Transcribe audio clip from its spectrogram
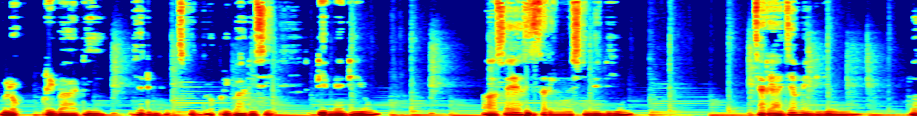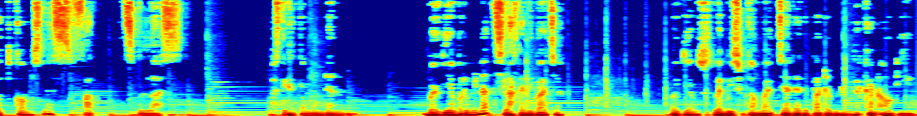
blog pribadi, jadi disebut blog pribadi sih di Medium. Uh, saya sering nulis di Medium. Cari aja medium.com slash fat 11 pasti ketemu dan bagi yang berminat silahkan dibaca. Bagi yang lebih suka baca daripada mendengarkan audio.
